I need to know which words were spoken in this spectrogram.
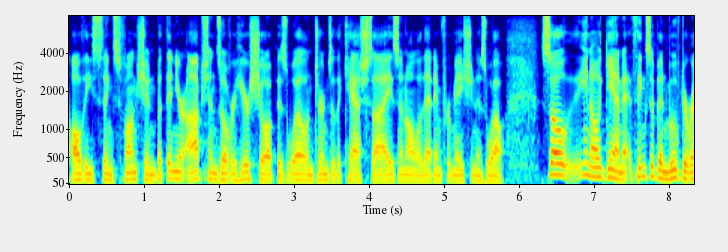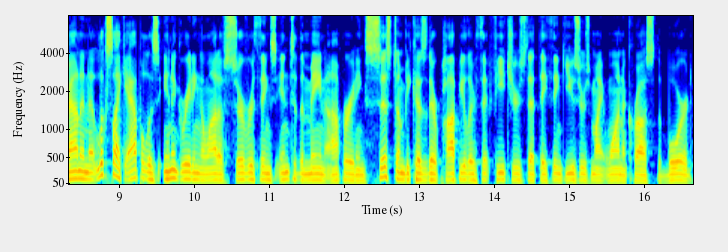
all these things function, but then your options over here show up as well in terms of the cache size and all of that information as well. So, you know, again, things have been moved around, and it looks like Apple is integrating a lot of server things into the main operating system because they're popular th- features that they think users might want across the board.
